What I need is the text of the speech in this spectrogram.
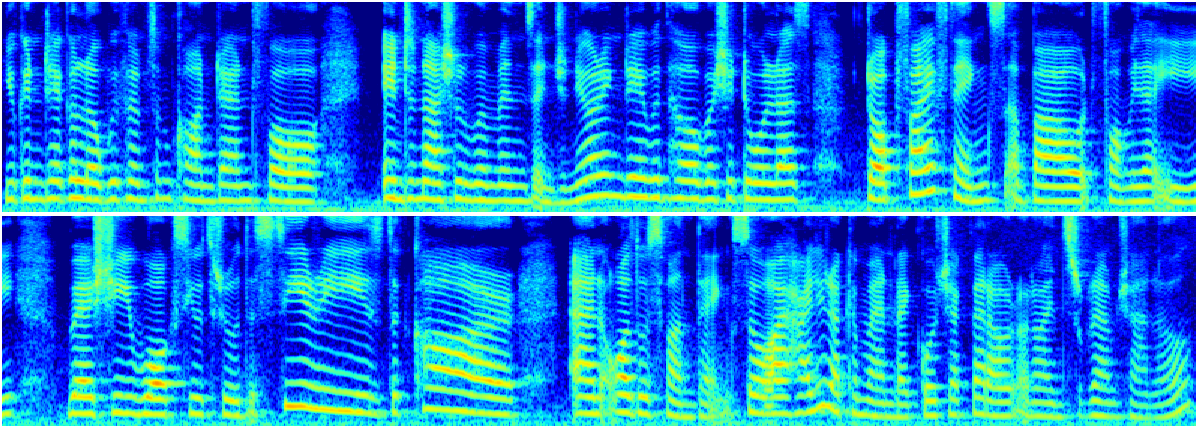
You can take a look. We filmed some content for International Women's Engineering Day with her where she told us top five things about Formula E, where she walks you through the series, the car, and all those fun things. So I highly recommend like go check that out on our Instagram channel.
